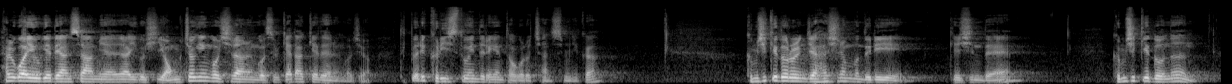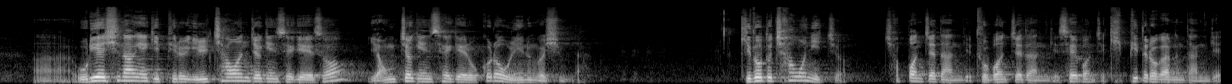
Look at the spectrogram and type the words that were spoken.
혈과 육에 대한 싸움이 아니라 이것이 영적인 것이라는 것을 깨닫게 되는 거죠. 특별히 그리스도인들에겐 더 그렇지 않습니까? 금식 기도를 이제 하시는 분들이 계신데 금식 기도는 아, 우리의 신앙의 깊이를 1차원적인 세계에서 영적인 세계로 끌어올리는 것입니다. 기도도 차원이 있죠. 첫 번째 단계, 두 번째 단계, 세 번째, 깊이 들어가는 단계.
